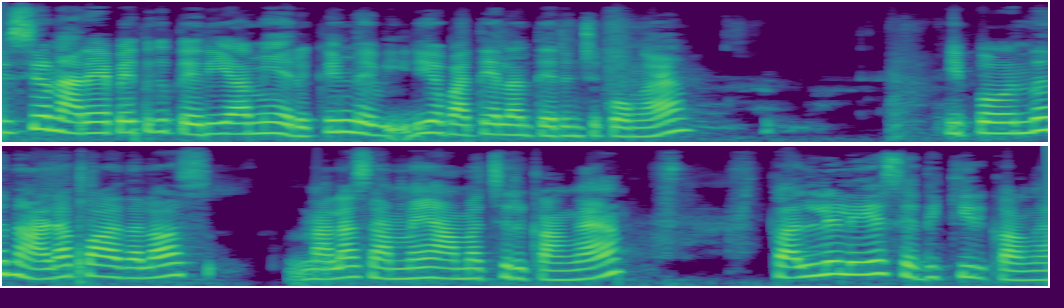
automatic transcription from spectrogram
விஷயம் நிறைய பேர்த்துக்கு தெரியாமே இருக்குது இந்த வீடியோ பார்த்து எல்லாம் தெரிஞ்சுக்கோங்க. இப்போ வந்து நடப்பாதெல்லாம் நல்லா செம்மையாக அமைச்சிருக்காங்க. கல்லுலேயே செதுக்கியிருக்காங்க.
